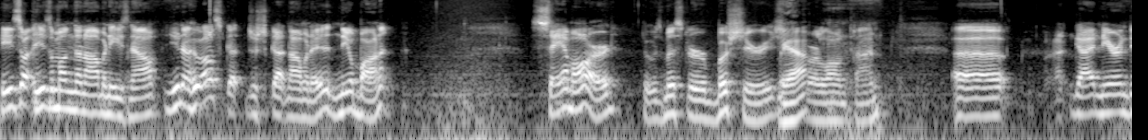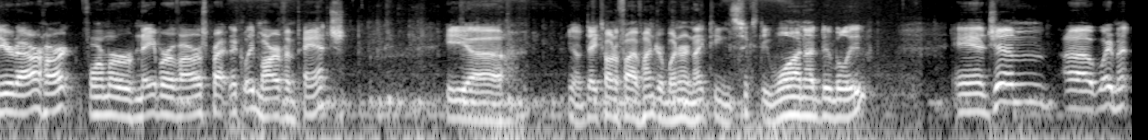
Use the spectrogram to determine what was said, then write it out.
He's he's among the nominees now. You know who else got just got nominated? Neil Bonnett, Sam Ard, who was Mr. Busch Series Yeah. for a long time. Uh, guy near and dear to our heart, former neighbor of ours, practically Marvin Panch. He, uh, you know, Daytona 500 winner in 1961, I do believe. And Jim, uh, wait a minute,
